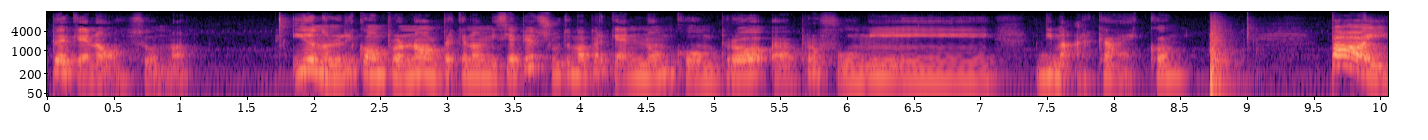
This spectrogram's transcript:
perché no, insomma. Io non lo ricompro non perché non mi sia piaciuto, ma perché non compro uh, profumi di marca, ecco. Poi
